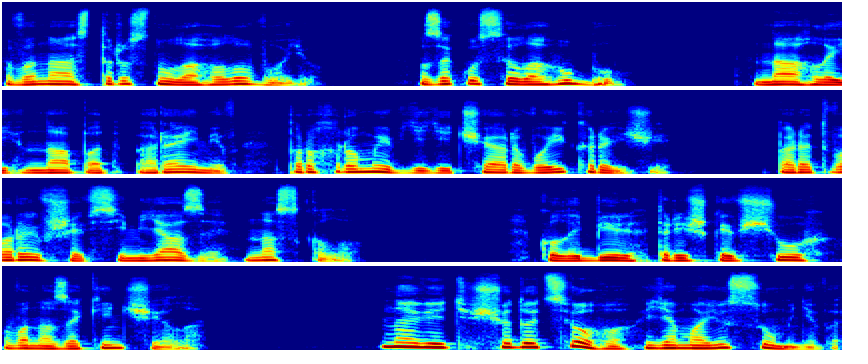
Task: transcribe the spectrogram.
Вона струснула головою, закусила губу. Наглий напад переймів прохромив її черво і крижі, перетворивши всі м'язи на скло. Коли біль трішки вщух, вона закінчила. Навіть щодо цього я маю сумніви.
